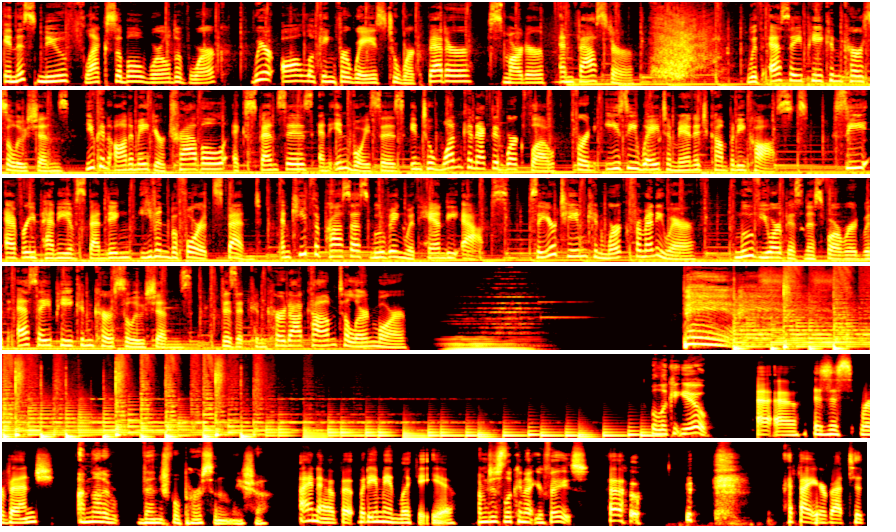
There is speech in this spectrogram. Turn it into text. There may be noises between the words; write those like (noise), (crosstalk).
In this new flexible world of work, we're all looking for ways to work better, smarter, and faster. With SAP Concur Solutions, you can automate your travel, expenses, and invoices into one connected workflow for an easy way to manage company costs. See every penny of spending even before it's spent, and keep the process moving with handy apps so your team can work from anywhere. Move your business forward with SAP Concur Solutions. Visit concur.com to learn more. Well, look at you. Uh oh. Is this revenge? I'm not a vengeful person, Leisha. I know, but what do you mean, look at you? I'm just looking at your face. Oh. (laughs) I thought you were about to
